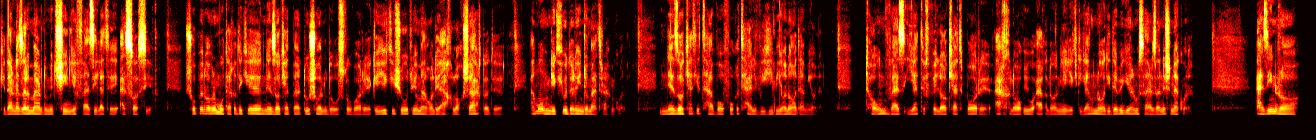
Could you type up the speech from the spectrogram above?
که در نظر مردم چین یه فضیلت اساسیه. شوپنهاور معتقده که نزاکت بر دو شالوده استواره که یکی شو توی مقاله اخلاق شهر داده اما اون یکی رو داره اینجا مطرح می‌کنه. نزاکت یه توافق تلویحی میان آدمیانه. تا اون وضعیت فلاکتبار اخلاقی و اقلانی یکدیگر رو نادیده بگیرن و سرزنش نکنن. از این راه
